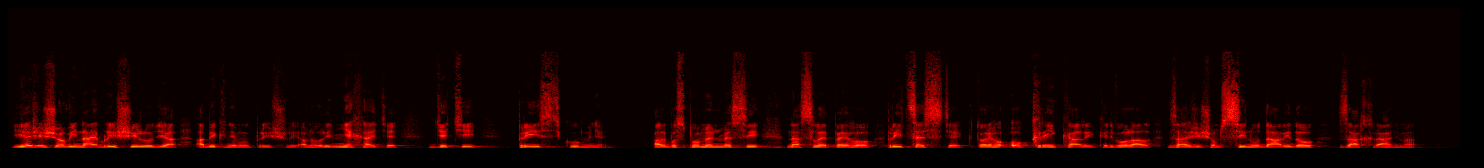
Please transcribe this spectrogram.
Ježišovi najbližší ľudia, aby k nemu prišli. A on hovorí, nechajte deti prísť ku mne. Alebo spomeňme si na slepého pri ceste, ktorého okríkali, keď volal za Ježišom, synu Dávidov, zachráň ma.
